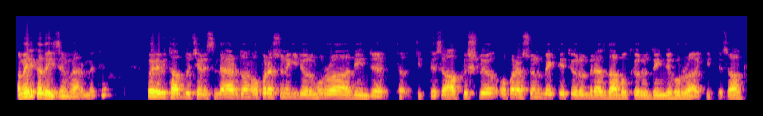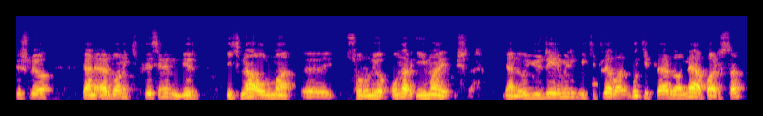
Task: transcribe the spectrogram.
Amerika da izin vermedi. Böyle bir tablo içerisinde Erdoğan operasyona gidiyorum hurra deyince kitlesi alkışlıyor. Operasyonu bekletiyorum biraz daha bakıyoruz deyince hurra kitlesi alkışlıyor. Yani Erdoğan'ın kitlesinin bir ikna olma e, sorunu yok. Onlar iman etmişler. Yani o %20'lik bir kitle var. Bu kitle Erdoğan ne yaparsa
